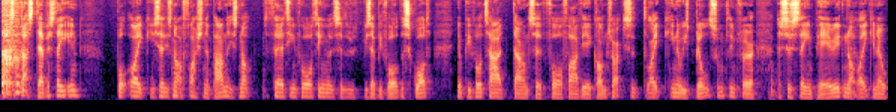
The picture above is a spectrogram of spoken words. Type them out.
That's, that's devastating. But like you said, it's not a flash in the pan. It's not 13, 14. Like we said before, the squad. You know, people are tied down to four or five year contracts. Like you know, he's built something for a sustained period. Not like you know,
